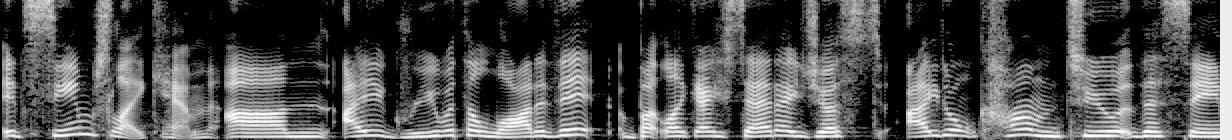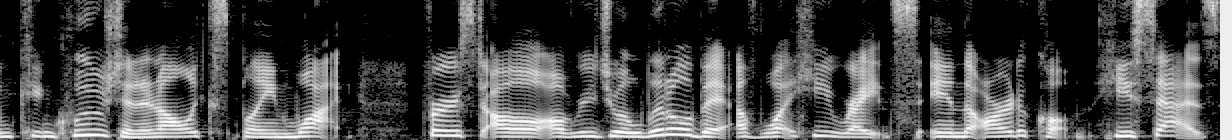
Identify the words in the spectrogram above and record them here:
It seems like him. Um, I agree with a lot of it, but like I said, I just I don't come to the same conclusion, and I'll explain why. First, I'll, I'll read you a little bit of what he writes in the article. He says,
